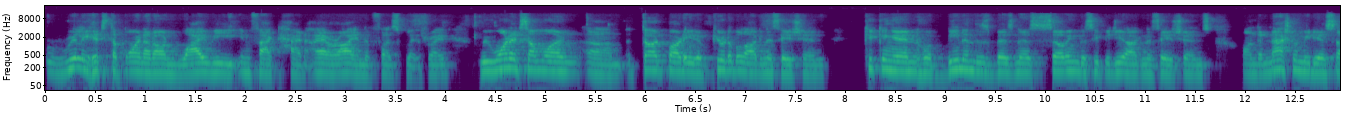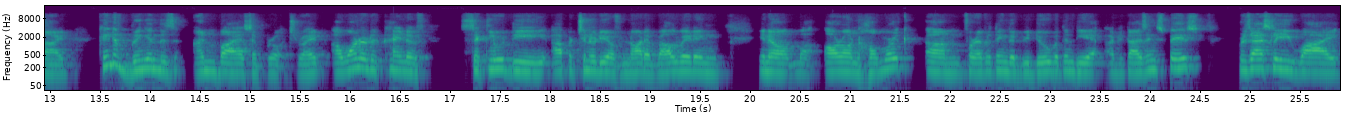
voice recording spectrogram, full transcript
really hits the point around why we, in fact, had IRI in the first place, right? We wanted someone, um, a third party, reputable organization kicking in who have been in this business, serving the CPG organizations on the national media side, kind of bring in this unbiased approach, right? I wanted to kind of seclude the opportunity of not evaluating you know our own homework um, for everything that we do within the advertising space precisely why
